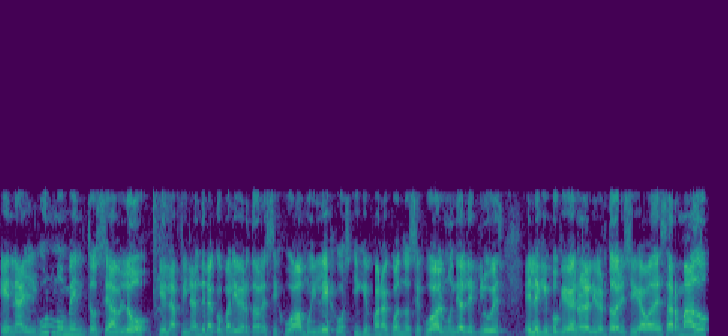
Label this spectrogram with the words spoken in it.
En algún momento se habló que la final de la Copa Libertadores se jugaba muy lejos y que para cuando se jugaba el Mundial de Clubes el equipo que ganó la Libertadores llegaba desarmado.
